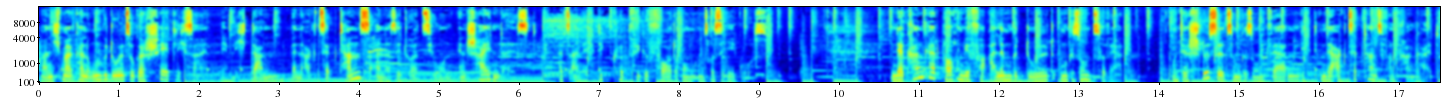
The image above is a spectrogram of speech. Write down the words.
Manchmal kann Ungeduld sogar schädlich sein, nämlich dann, wenn Akzeptanz einer Situation entscheidender ist als eine dickköpfige Forderung unseres Egos. In der Krankheit brauchen wir vor allem Geduld, um gesund zu werden. Und der Schlüssel zum Gesundwerden liegt in der Akzeptanz von Krankheit.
